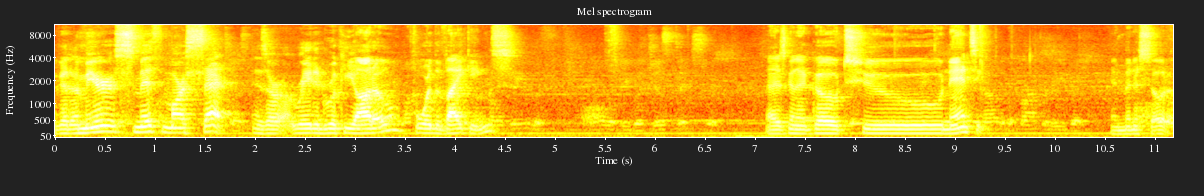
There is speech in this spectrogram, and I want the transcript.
We got Ihmir Smith Marsette is our rated rookie auto for the Vikings. That is going to go to Nancy in Minnesota.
